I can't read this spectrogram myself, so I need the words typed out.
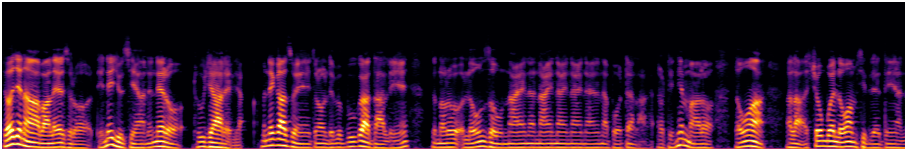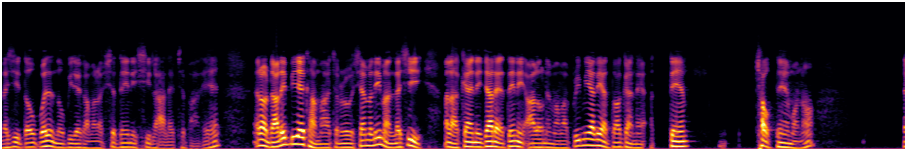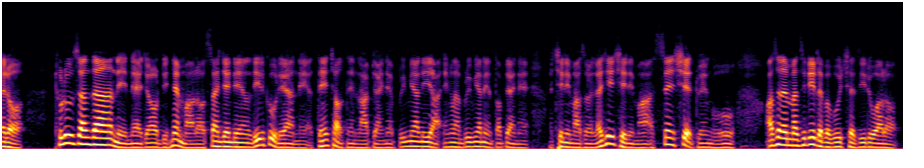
ပြောချင်တာကဘာလဲဆိုတော့ဒီနေ့ UCL နည်းနည်းတော့ထူးခြားတယ်ဗျမနေ့ကဆိုရင်ကျွန်တော်လီဗာပူးကသာလင်ကျွန်တော်တို့အလုံးစုံ999999နဲ့ပေါ်တက်လာတယ်အဲ့တော့ဒီနှစ်မှာတော့လုံးဝဟလာအရှုံးပွဲလုံးဝမရှိတဲ့အသင်းကလက်ရှိ3ပွဲစဉ်3ပြီးတဲ့အခါမှာတော့10သင်းနေရှိလာလည်းဖြစ်ပါတယ်အဲ့တော့ဒါလေးပြီးတဲ့အခါမှာကျွန်တော်တို့ရှမ်ပီယံလိမှာလက်ရှိဟလာကန်နေကြတဲ့အသင်းတွေအားလုံးထဲမှာပရီးမီးယားလိကသွားကန်တဲ့အသင်း6သင်းပေါ့နော်အဲ့တော့ ထူးထူးဆန်းဆန်းအနေနဲ့ကျွန်တော်ဒီနှစ်မှာတော့စန်ဂျန်တင်လီတစ်ခုတည်းကနေအသင်း6သင်းလာပြိုင်တဲ့ပရီးမီးယားလိကအင်္ဂလန်ပရီးမီးယားနဲ့သွားပြိုင်တဲ့အခြေအနေမှာဆိုရင်လက်ရှိအခြေအနေမှာအဆင့်၈တွင်းကိုအာဆင်နယ်မန်စီးတီးလီဗာပူးချက်စီတို့ကတော့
